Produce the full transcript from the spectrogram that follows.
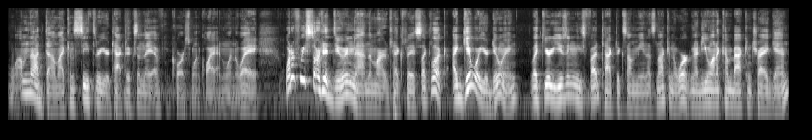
well, I'm not dumb. I can see through your tactics." And they, of course, went quiet and went away. What if we started doing that in the Martech space? Like, look, I get what you're doing. Like, you're using these FUD tactics on me, and it's not going to work. Now, do you want to come back and try again?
